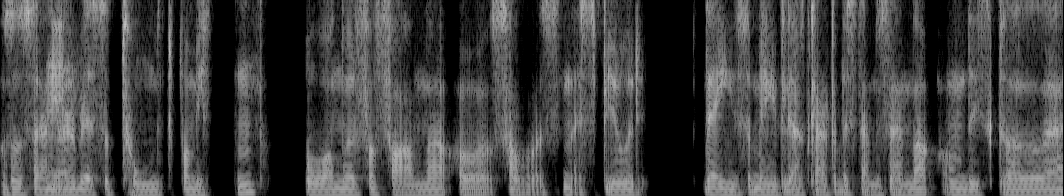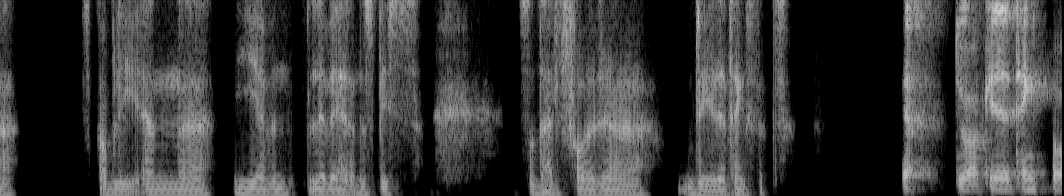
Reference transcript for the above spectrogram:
Og så særlig når det ble så tungt på midten, og når Fofana og Salvesen Espejord Det er ingen som egentlig har klart å bestemme seg ennå om de skal uh, skal bli en uh, jevnt leverende spiss. Så derfor blir det Tengstedt. Ja, du har ikke tenkt på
